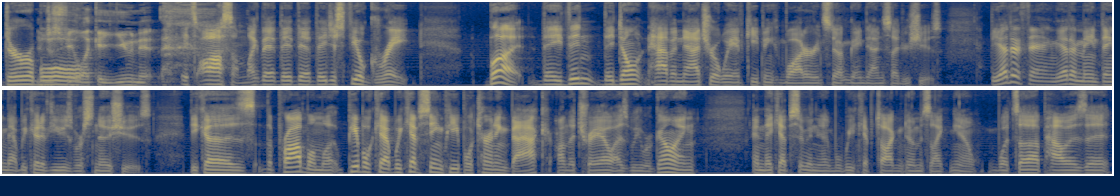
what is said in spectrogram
durable. You just feel like a unit. it's awesome. Like they, they they they just feel great. But they didn't they don't have a natural way of keeping water and snow from getting down inside your shoes. The other thing, the other main thing that we could have used were snowshoes because the problem people kept we kept seeing people turning back on the trail as we were going and they kept saying, you know, we kept talking to him. It's like, you know, what's up? How is it?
